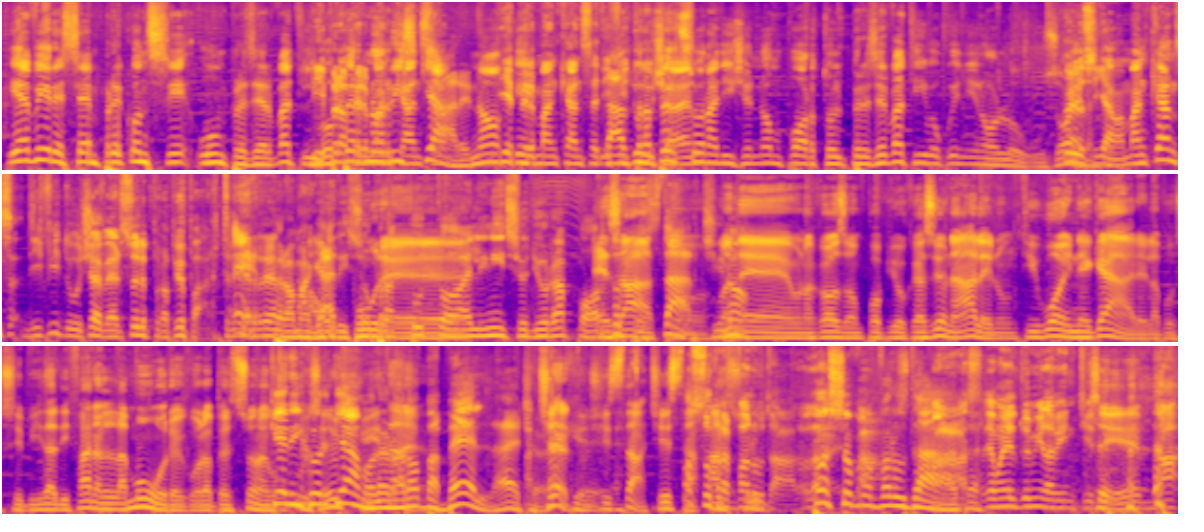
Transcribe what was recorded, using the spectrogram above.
e avere sempre con sé un preservativo per, per non mancanza- rischiare, no? Che per mancanza di l'altra fiducia, eh. persona dice non porto il preservativo quindi non lo uso. Quello eh. si chiama mancanza di fiducia verso il proprio Eh, partner. però magari Oppure- soprattutto all'inizio di un rapporto Esatto, può starci, quando no? è una cosa un po' più occasionale, non ti vuoi negare la possibilità di fare l'amore con la persona Che con ricordiamo uscita, era una eh. roba bella, eh, cioè, Ah, certo, che- ci sta, ci sta. Un po' sopravvalutato. Un po' sopravvalutata. Siamo nel 2022. Sì, eh, ma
